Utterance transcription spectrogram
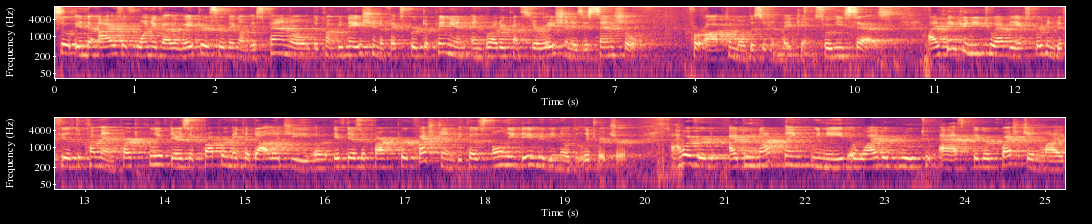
So, in the eyes of one evaluator serving on this panel, the combination of expert opinion and broader consideration is essential for optimal decision making. So, he says, I think you need to have the expert in the field to comment, particularly if there's a proper methodology, or if there's a proper question, because only they really know the literature. However, I do not think we need a wider group to ask bigger questions like,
